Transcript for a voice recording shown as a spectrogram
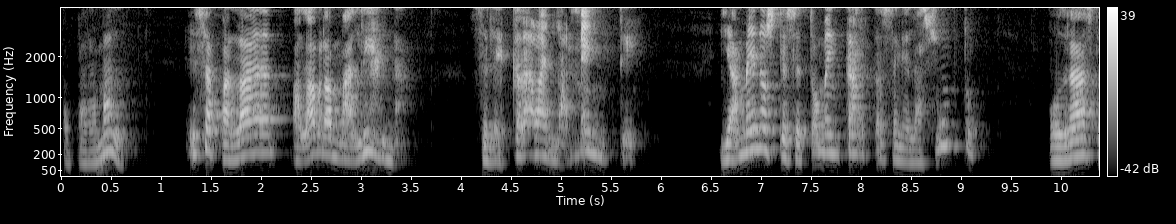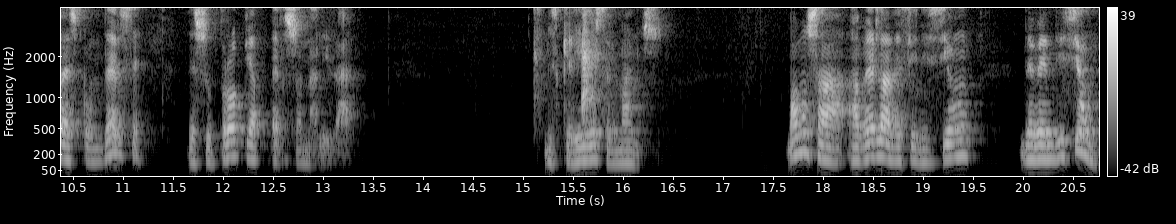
o para mal. Esa palabra, palabra maligna se le clava en la mente y a menos que se tomen cartas en el asunto, podrá hasta esconderse de su propia personalidad. Mis queridos hermanos, vamos a, ver la definición de bendición.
